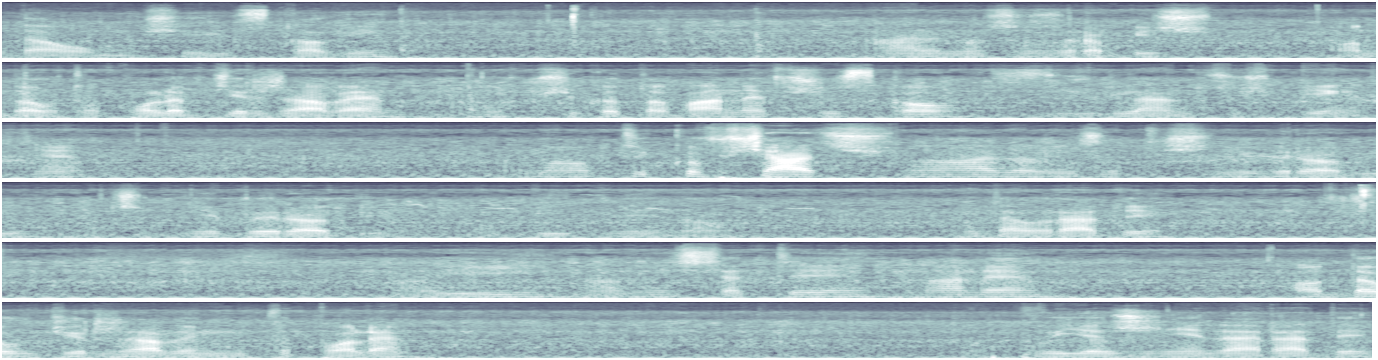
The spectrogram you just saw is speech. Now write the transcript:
udało mu się Józkowi. Ale no co zrobisz? Oddał to pole w dzierżawę. Już przygotowane, wszystko, wygląda coś pięknie. No tylko wsiać, no ale no niestety się nie wyrobił. Znaczy nie wyrobił. Bidny, no nie dał rady. No i no niestety, no ale oddał dzierżawę mi to pole. No, powiedział, że nie da rady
